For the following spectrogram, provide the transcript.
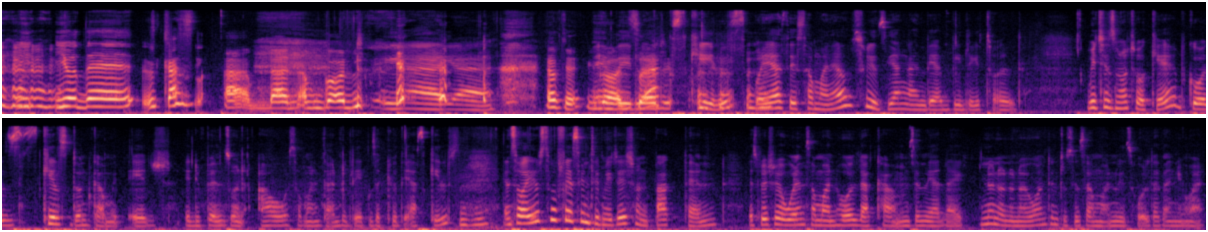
You're the counselor? I'm done. I'm gone." yeah, yeah. okay, and go they. Sorry. lack skills, whereas there's someone else who is young and they are belittled, which is not okay because skills don't come with age. It depends on how someone can really execute their skills. Mhm. And so I used to face intimidation back then, especially when someone older comes and they're like, no, no, no, no, I wanted to see someone who is older than you are.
